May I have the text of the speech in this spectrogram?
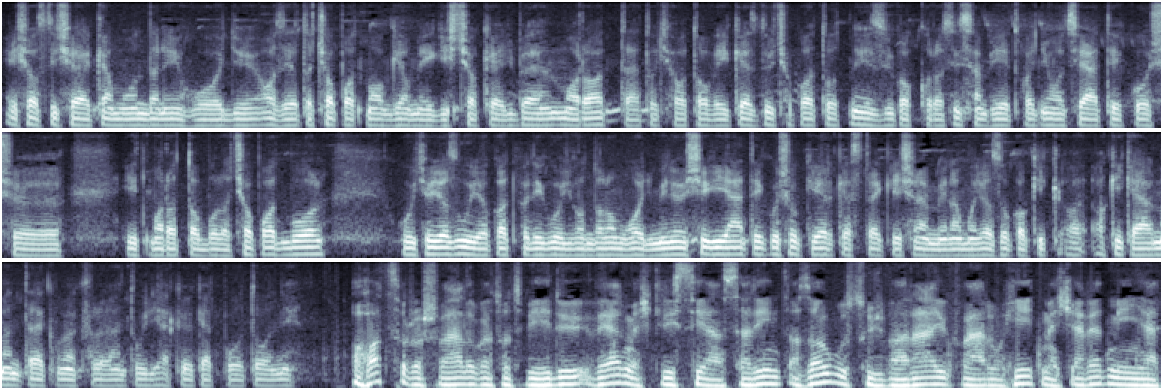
és azt is el kell mondani, hogy azért a csapat magja mégiscsak egyben maradt, tehát hogyha a tavalyi kezdőcsapatot nézzük, akkor azt hiszem 7 vagy 8 játékos itt maradt abból a csapatból, úgyhogy az újakat pedig úgy gondolom, hogy minőségi játékosok érkeztek, és remélem, hogy azok, akik, akik elmentek, megfelelően tudják őket pótolni. A hatszoros válogatott védő Vermes Krisztián szerint az augusztusban rájuk váró hét meccs eredménye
